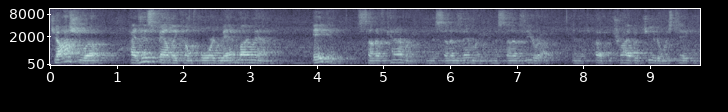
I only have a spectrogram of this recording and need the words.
Joshua had his family come forward man by man. Achan son of Carmi, and the son of Zimri, and the son of Zerah. and of the tribe of Judah was taken.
